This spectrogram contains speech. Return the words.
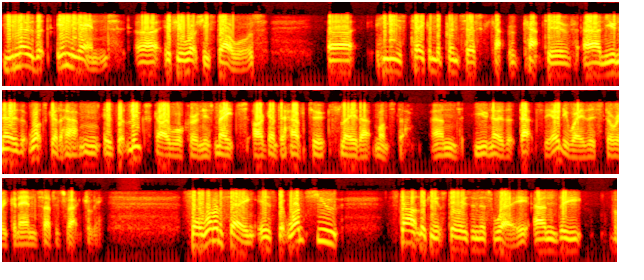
You know that in the end, uh, if you're watching Star Wars, uh, he's taken the princess cap- captive, and you know that what's going to happen is that Luke Skywalker and his mates are going to have to slay that monster. And you know that that's the only way this story can end satisfactorily. So, what I'm saying is that once you start looking at stories in this way, and the, the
